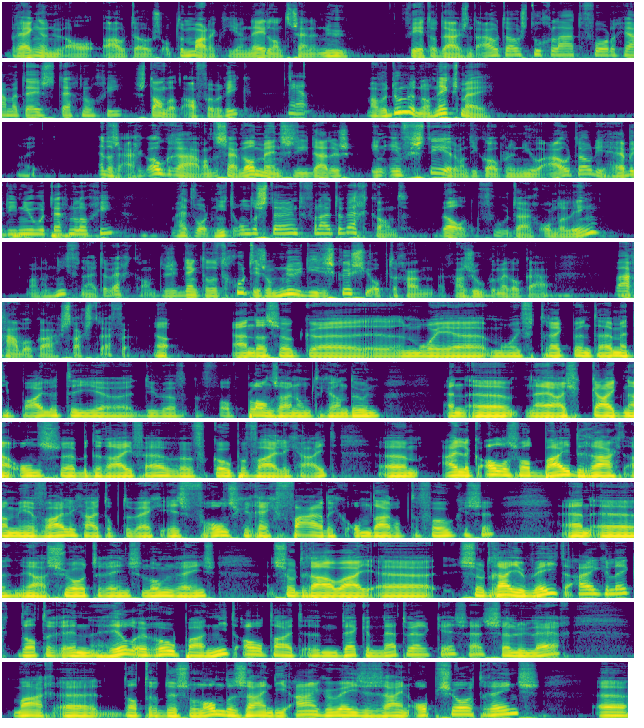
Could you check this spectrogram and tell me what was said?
brengen nu al auto's op de markt. Hier in Nederland zijn er nu 40.000 auto's toegelaten vorig jaar met deze technologie. Standaard af fabriek. Ja. Maar we doen er nog niks mee. Nee. En dat is eigenlijk ook raar, want er zijn wel mensen die daar dus in investeren. Want die kopen een nieuwe auto, die hebben die nieuwe technologie. Maar het wordt niet ondersteund vanuit de wegkant. Wel voertuig onderling, maar nog niet vanuit de wegkant. Dus ik denk dat het goed is om nu die discussie op te gaan, gaan zoeken met elkaar. Waar gaan we elkaar straks treffen? Ja en dat is ook uh, een mooi, uh, mooi vertrekpunt hè, met die pilot die, uh, die we van plan zijn om te gaan doen. En nou ja, als je kijkt naar ons bedrijf, hè, we verkopen veiligheid. Um, eigenlijk alles wat bijdraagt aan meer veiligheid op de weg is voor ons gerechtvaardigd om daarop te focussen. En ja, short range, long range. Zodra, wij, zodra je weet eigenlijk dat er in heel Europa niet altijd een dekkend netwerk is, hè, cellulair maar uh, dat er dus landen zijn die aangewezen zijn op short range. Uh,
